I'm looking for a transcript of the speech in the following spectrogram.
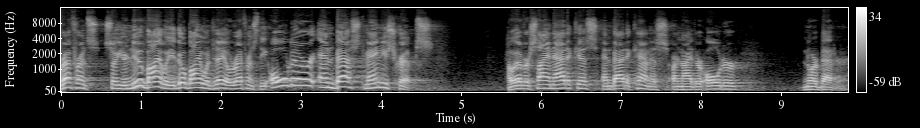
reference, so your new Bible, you go buy one today, will reference the older and best manuscripts. However, Sinaiticus and Vaticanus are neither older nor better.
